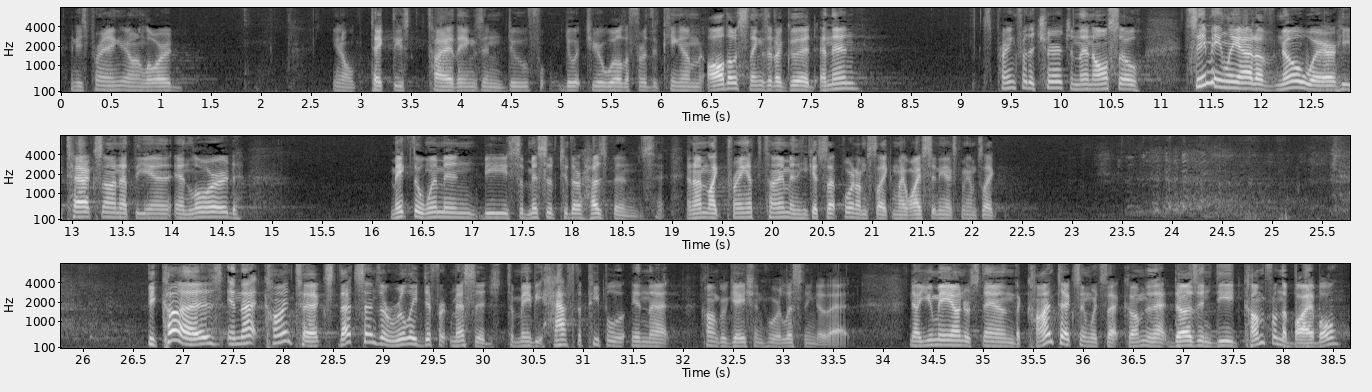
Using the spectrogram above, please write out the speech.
and he's praying, you know, Lord, you know, take these tithings and do do it to your will to further the kingdom, all those things that are good, and then he's praying for the church, and then also, seemingly out of nowhere, he tacks on at the end, and Lord make the women be submissive to their husbands. And I'm like praying at the time, and he gets to that point. I'm just like, my wife's sitting next to me. I'm just like, because in that context, that sends a really different message to maybe half the people in that congregation who are listening to that. Now, you may understand the context in which that comes, and that does indeed come from the Bible.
